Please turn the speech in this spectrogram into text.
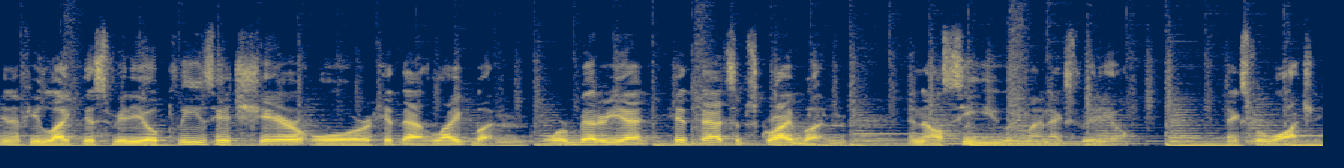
And if you like this video, please hit share or hit that like button. Or better yet, hit that subscribe button and I'll see you in my next video. Thanks for watching.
